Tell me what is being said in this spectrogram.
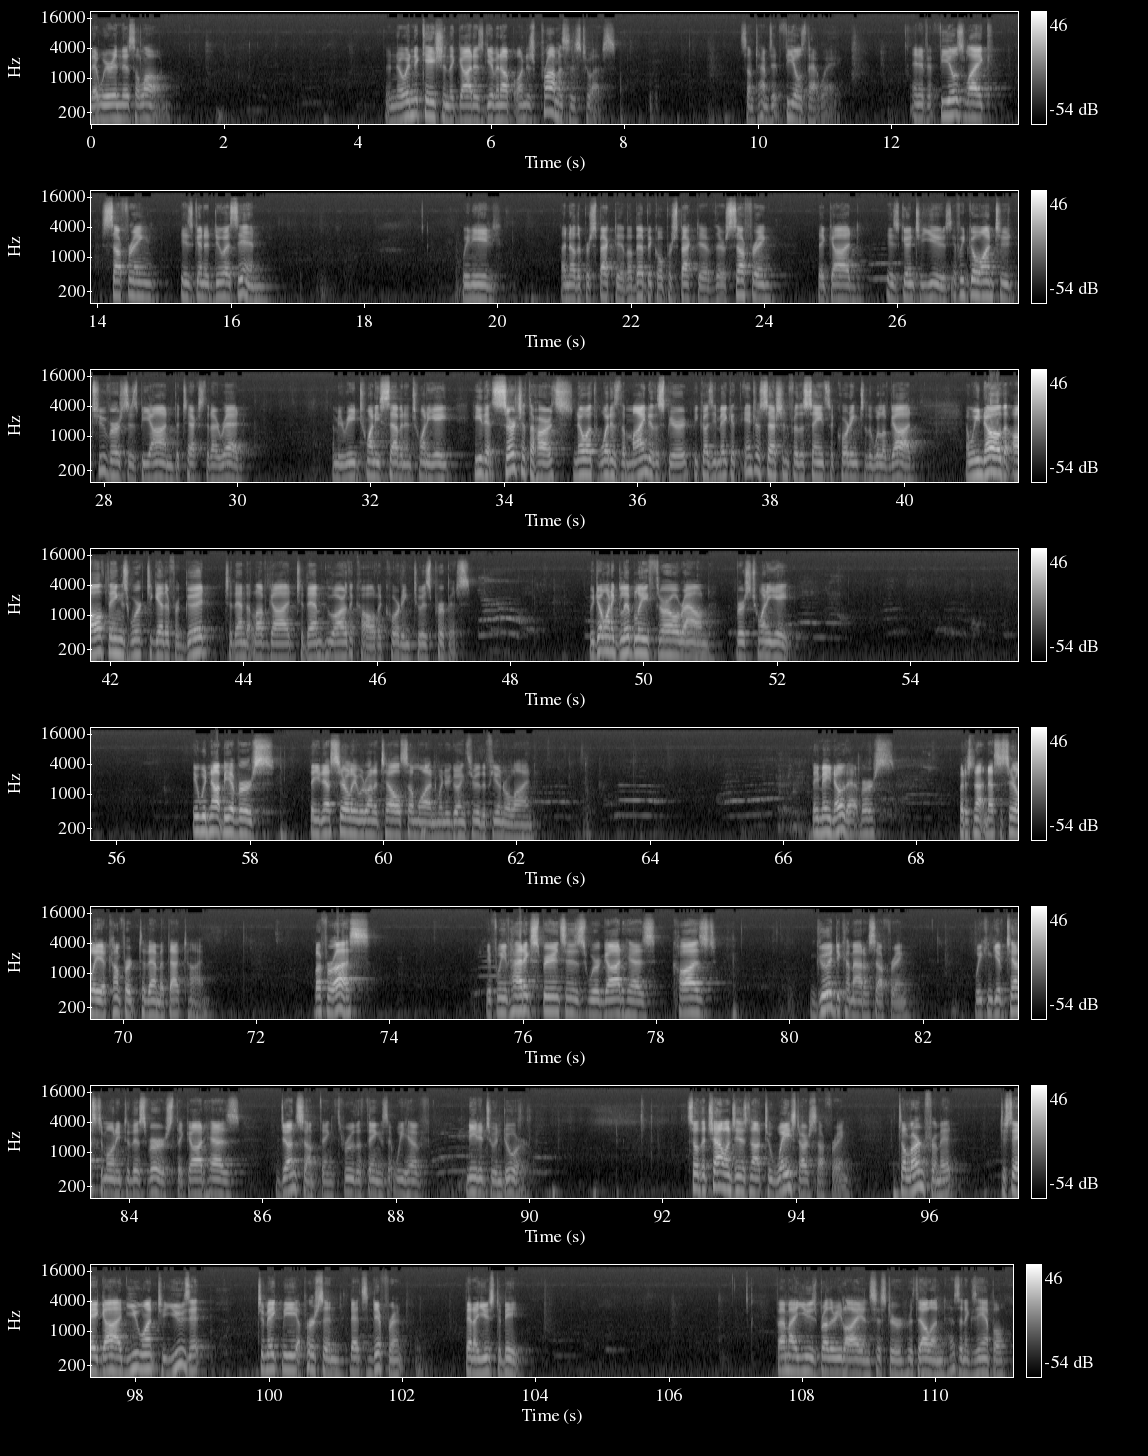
that we're in this alone. There's no indication that God has given up on his promises to us. Sometimes it feels that way. And if it feels like suffering is going to do us in, we need another perspective, a biblical perspective. There's suffering that God is going to use. If we'd go on to two verses beyond the text that I read, let me read 27 and 28. He that searcheth the hearts knoweth what is the mind of the Spirit, because he maketh intercession for the saints according to the will of God. And we know that all things work together for good to them that love God, to them who are the called according to his purpose. We don't want to glibly throw around verse 28. It would not be a verse that you necessarily would want to tell someone when you're going through the funeral line. They may know that verse, but it's not necessarily a comfort to them at that time. But for us, if we've had experiences where God has caused good to come out of suffering, we can give testimony to this verse that God has done something through the things that we have needed to endure. So the challenge is not to waste our suffering, to learn from it, to say, God, you want to use it to make me a person that's different than I used to be. If I might use Brother Eli and Sister Ruth Ellen as an example,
